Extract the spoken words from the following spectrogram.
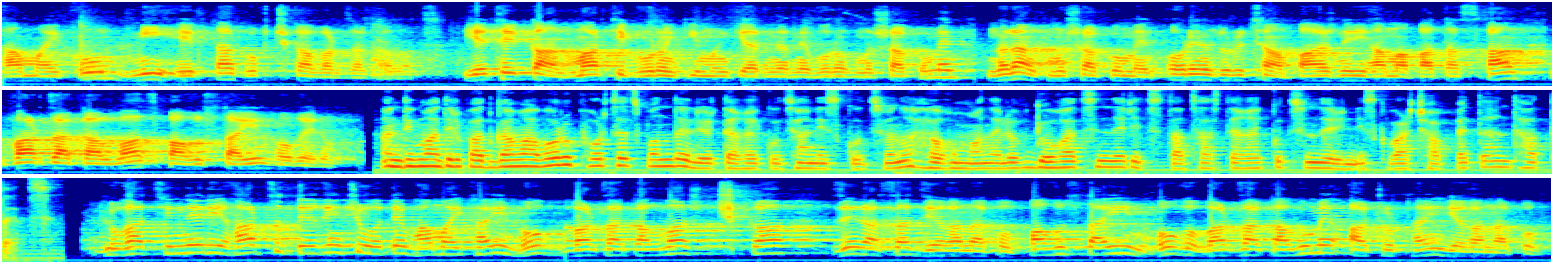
համայնքում մի հեկտար հող չկա վարձակալած։ Եթե կան մարդիկ, որոնք իմ ընկերներն են, որոնք մշակում են, նրանք մշակում են օրենսդրության բաժների համապատասխան վարձակալված պահոստային հողերում։ Անդիմադիր падգամավորը փորձեց պնդել իր տեղեկության իսկությունը հղումանելով գյուղացիներից ստացած տեղեկություններին, իսկ վարչապետը ընդհատեց գյուղացիների հարցը տեղին չի, որտեղ համայնքային հող վարձակալված չկա ձեր ասած եղանակով։ Պահուստային հողը վարձակալվում է աճուրթային եղանակով։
